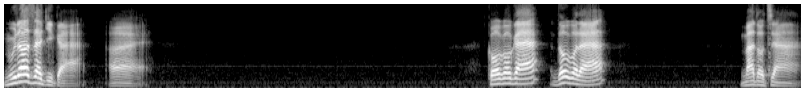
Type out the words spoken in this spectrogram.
紫か。はい。ここかどこだ？まどちゃん。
